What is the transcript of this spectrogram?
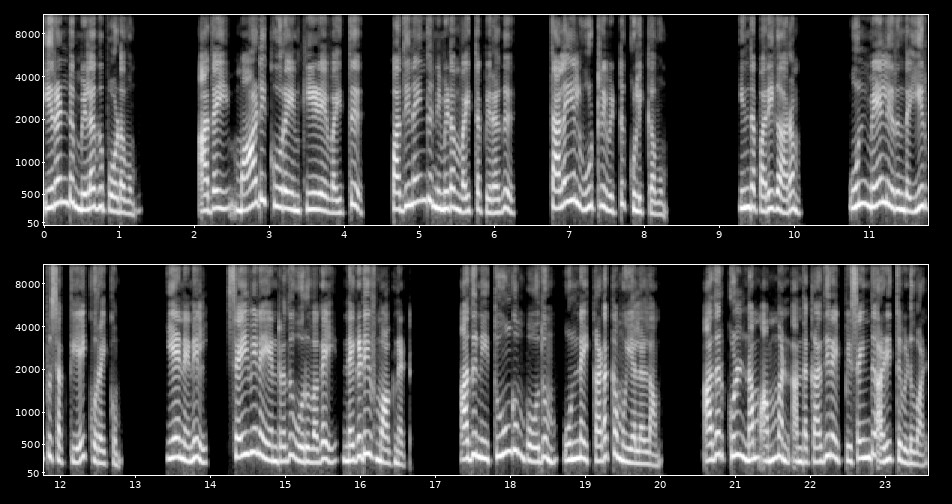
இரண்டு மிளகு போடவும். அதை மாடிக்கூரையின் கீழே வைத்து பதினைந்து நிமிடம் வைத்த பிறகு தலையில் ஊற்றிவிட்டு குளிக்கவும். இந்த பரிகாரம் உன் மேல் இருந்த ஈர்ப்பு சக்தியை குறைக்கும். ஏனெனில் செய்வினை என்றது ஒரு வகை நெகட்டிவ் மாக்னெட் அது நீ தூங்கும் போதும் உன்னை கடக்க முயலலாம். அதற்குள் நம் அம்மன் அந்த கதிரை பிசைந்து அழித்து விடுவாள்.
